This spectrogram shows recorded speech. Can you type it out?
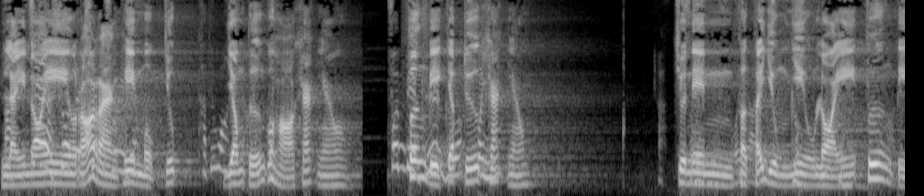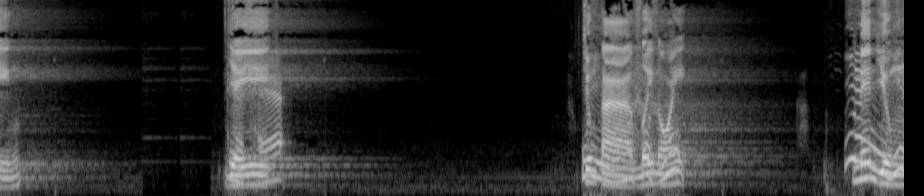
Lại nói rõ ràng thêm một chút. Vọng tưởng của họ khác nhau phân biệt chấp trước khác nhau. Cho nên phật phải dùng nhiều loại phương tiện. Vậy Chúng ta mới nói. Nên dùng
